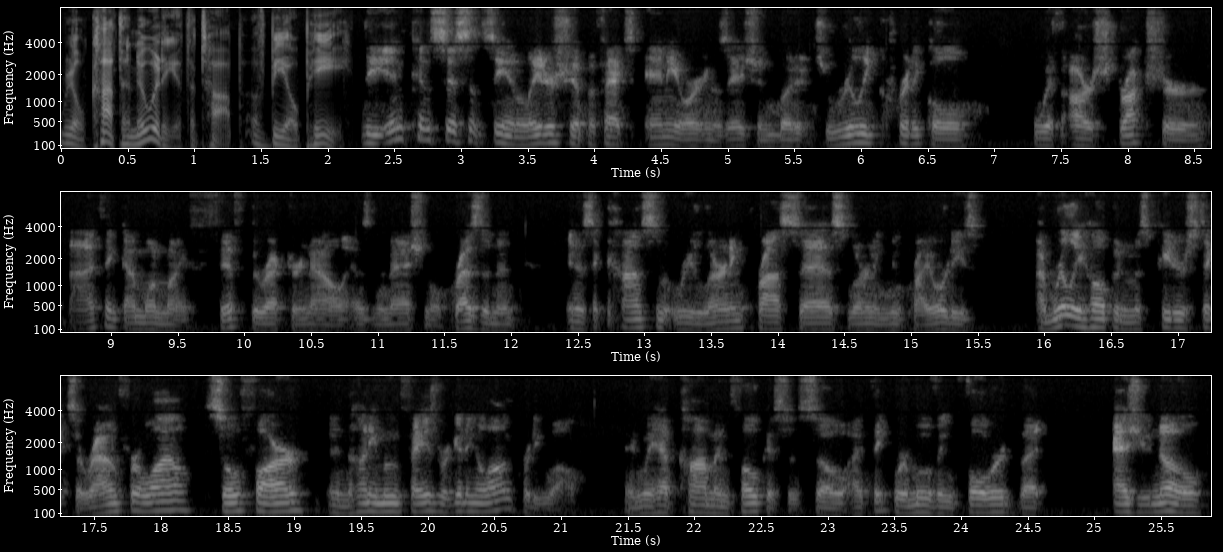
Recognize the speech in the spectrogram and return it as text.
real continuity at the top of BOP. The inconsistency in leadership affects any organization, but it's really critical with our structure. I think I'm on my fifth director now as the national president, and it's a constant relearning process, learning new priorities I'm really hoping Miss Peters sticks around for a while. So far in the honeymoon phase, we're getting along pretty well and we have common focuses. So I think we're moving forward. But as you know,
